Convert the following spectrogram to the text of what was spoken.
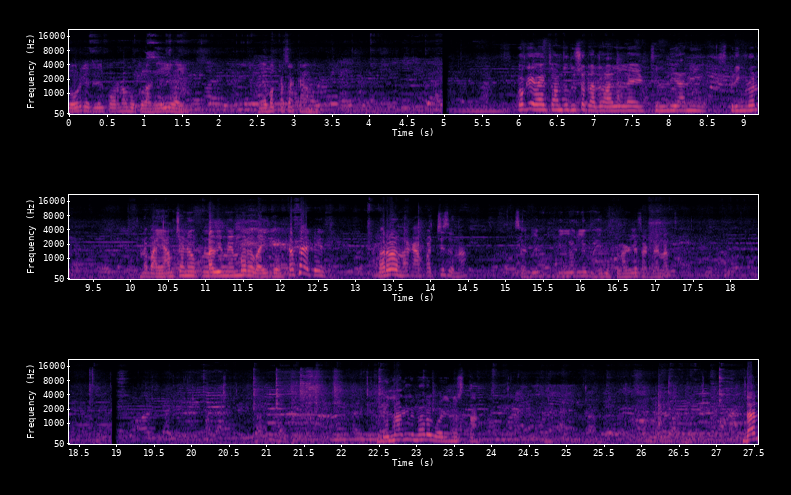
जोर घेतलेली पोरणा भूक लागलेली बाई. हे बघ कसा काम ओके गायचं आमचं दुसरं दादा आलेलं आहे चिल्ली आणि स्प्रिंग रोल. ना भाई आमच्या नवीन मेंबर आहे भाई तो. कसा आहे टेस्ट बरोबर ना काम पच्चीस आहे ना? सगळे बिल लागले भाई भूक लागले सगळ्यांनाच बिल लागली ना रे गोरी नुसता. डन?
